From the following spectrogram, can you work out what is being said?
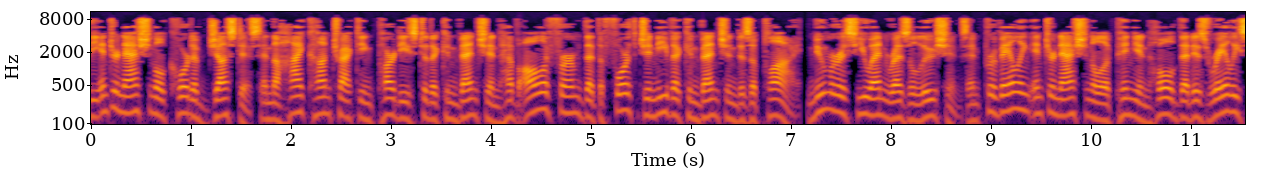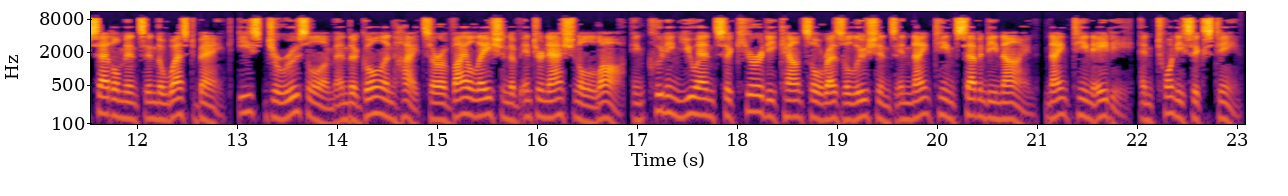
the International Court of Justice and the high contracting parties to the convention have all affirmed that the Fourth Geneva Convention does apply. Numerous UN resolutions and prevailing international opinion hold that Israeli settlements in the West Bank, East Jerusalem and the Golan Heights are a violation of international law, including UN Security Council resolutions in 1979, 1980, and 2016.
